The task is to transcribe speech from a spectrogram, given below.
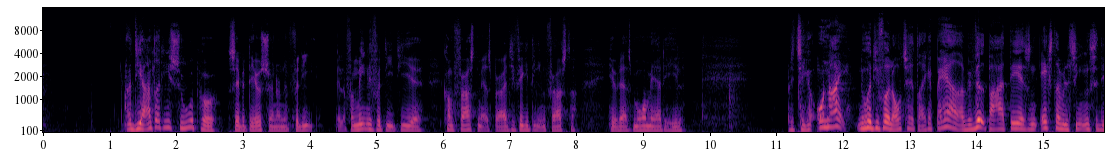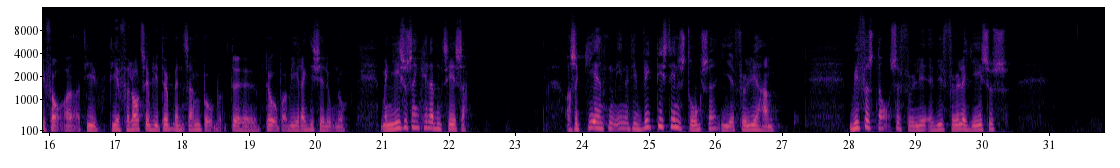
Og de andre, de er sure på Zebedeus sønnerne, fordi, eller formentlig fordi de øh, kom først med at spørge. De fik ideen først og hævde deres mor med og det hele. Og de tænker, åh oh, nej, nu har de fået lov til at drikke bæret, og vi ved bare, at det er sådan en ekstra velsignelse, de får, og de, de har fået lov til at blive døbt med den samme dåb, og vi er rigtig jaloux nu. Men Jesus han kalder dem til sig, og så giver han dem en af de vigtigste instrukser i at følge ham. Vi forstår selvfølgelig, at vi følger Jesus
